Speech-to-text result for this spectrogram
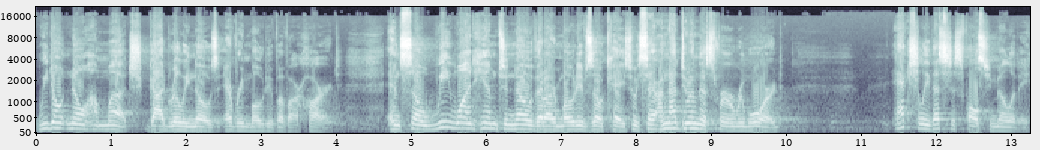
we don't know how much God really knows every motive of our heart. And so we want Him to know that our motive's okay. So we say, I'm not doing this for a reward. Actually, that's just false humility.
